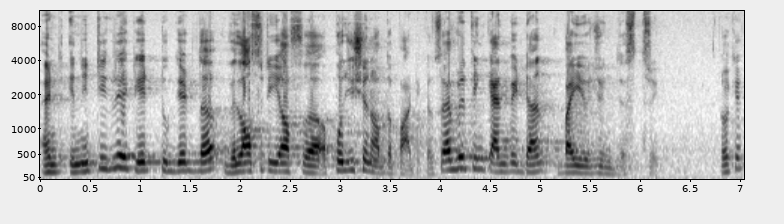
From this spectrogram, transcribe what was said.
and integrate it to get the velocity of uh, position of the particle. So, everything can be done by using this three. Okay.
